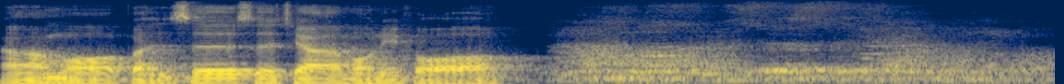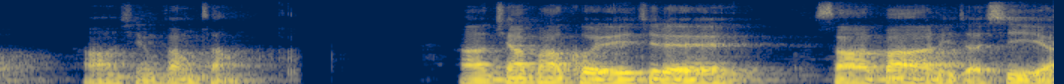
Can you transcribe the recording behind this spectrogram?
南无本师释迦牟尼佛。啊，请放掌。啊，请拍开这个三百二十四页，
